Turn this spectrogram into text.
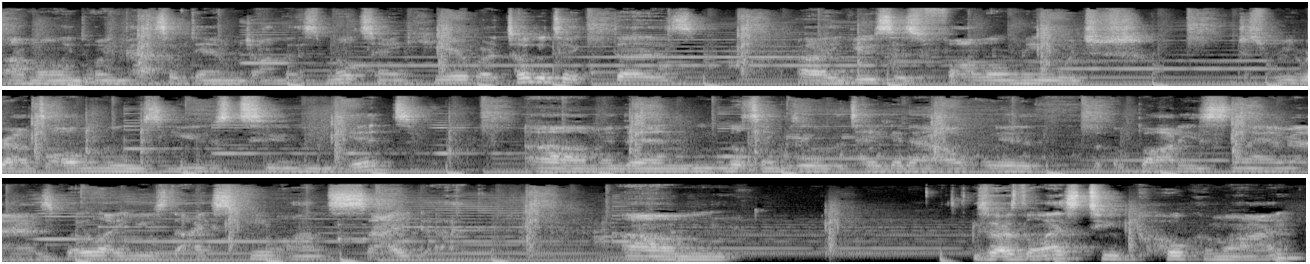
I'm only doing passive damage on this Miltank here, but Togetic does uh, use his Follow Me, which just reroutes all the moves used to it. Um, and then Miltank is able to take it out with a Body Slam as Glalie used the Ice Beam on Psyduck. Um, so as the last two Pokemon,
